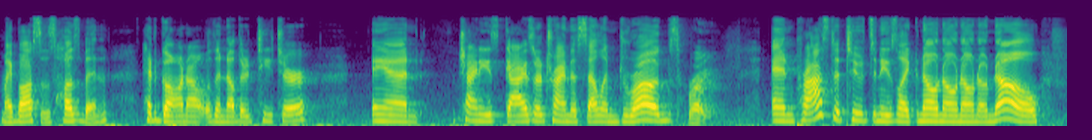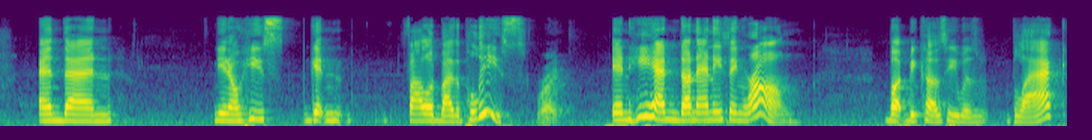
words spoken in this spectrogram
my boss's husband, had gone out with another teacher, and Chinese guys are trying to sell him drugs right, and prostitutes and he's like no no no no no and then you know he's getting followed by the police right, and he hadn't done anything wrong but because he was black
